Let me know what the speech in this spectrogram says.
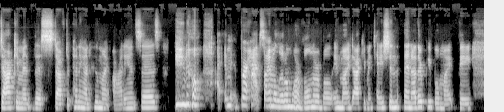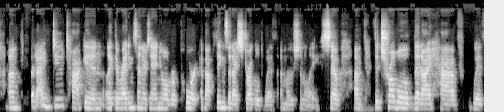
document this stuff depending on who my audience is you know? I, perhaps i'm a little more vulnerable in my documentation than other people might be um, but i do talk in like the writing center's annual report about things that i struggled with emotionally. So um, the trouble that i have with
